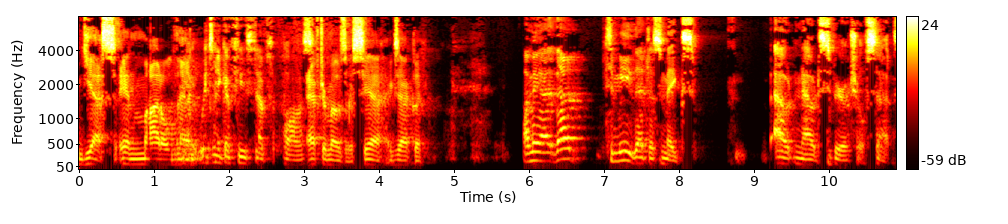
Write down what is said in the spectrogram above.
Yes, and modeled them We take a few steps of pause. after Moses. Yeah, exactly. I mean, I, that to me that just makes out and out spiritual sense,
